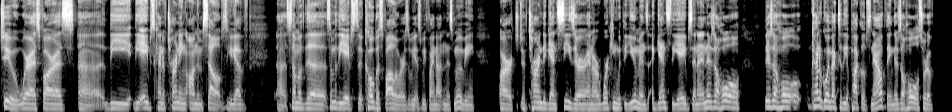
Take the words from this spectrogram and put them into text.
too. Where as far as uh, the the apes kind of turning on themselves, you have uh, some of the some of the apes, the Koba's followers, we, as we find out in this movie, are have turned against Caesar and are working with the humans against the apes. And and there's a whole there's a whole kind of going back to the apocalypse now thing. There's a whole sort of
